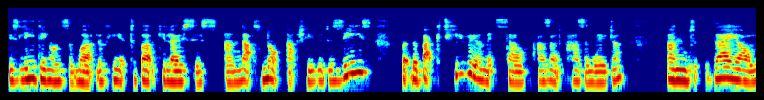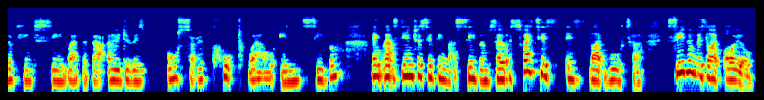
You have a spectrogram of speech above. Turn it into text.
who's leading on some work looking at tuberculosis, and that's not actually the disease, but the bacterium itself has a has an odor and they are looking to see whether that odor is also caught well in sebum. I think that's the interesting thing about sebum. So a sweat is is like water. Sebum is like oil.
